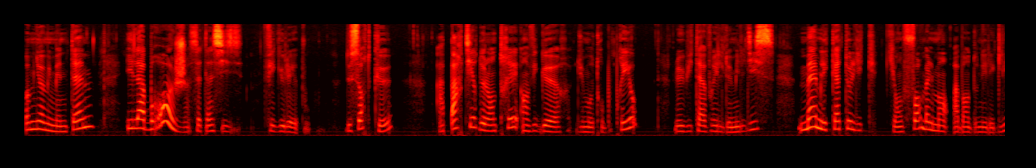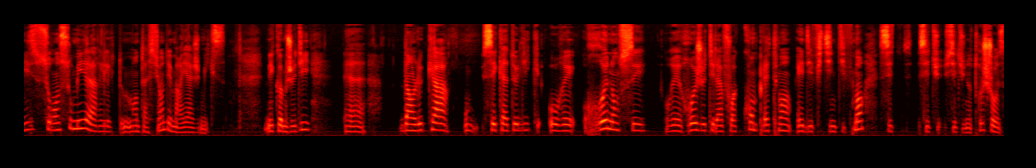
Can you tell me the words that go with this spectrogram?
Omnium Imentem, il abroge cette incise, figurez-vous, de sorte que, à partir de l'entrée en vigueur du mot proprio, le 8 avril 2010, même les catholiques qui ont formellement abandonné l'Église seront soumis à la réglementation des mariages mixtes. Mais comme je dis, dans le cas où ces catholiques auraient renoncé, auraient rejeté la foi complètement et définitivement, c'est une autre chose.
